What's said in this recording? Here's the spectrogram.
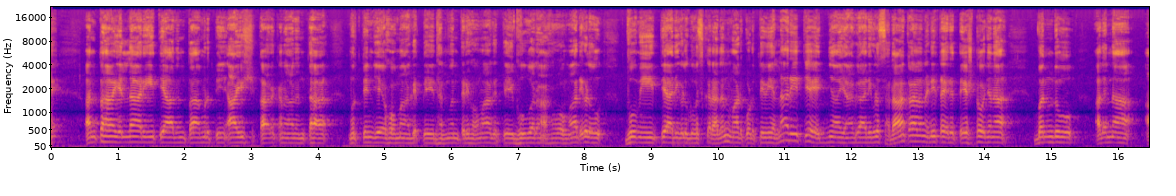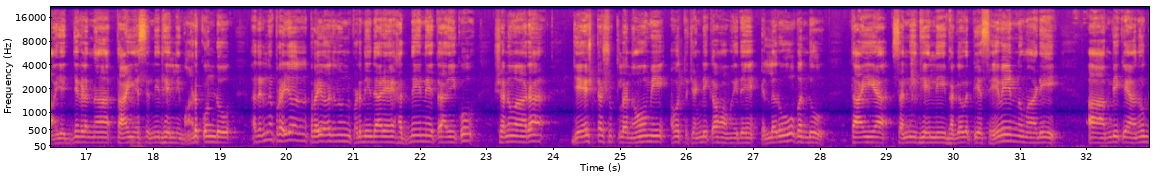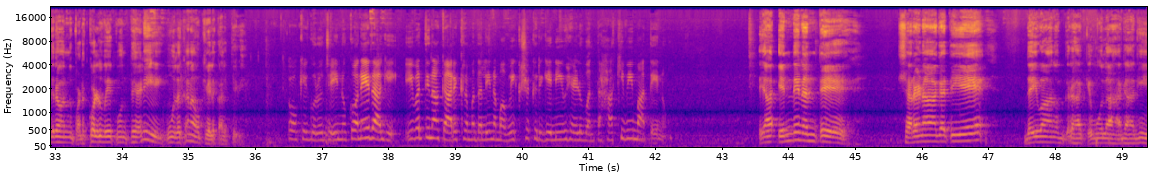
ಅಂತಹ ಎಲ್ಲ ರೀತಿಯಾದಂಥ ಮೃತ್ಯು, ಆಯುಷ್ ಕಾರಕನಾದಂತಹ ಮೃತ್ಯುಂಜಯ ಹೋಮ ಆಗುತ್ತೆ, ಧನ್ವಂತರಿ ಹೋಮ ಆಗುತ್ತೆ ಭೂವರಾಹ ಹೋಮಾದಿಗಳು, ಭೂಮಿ ಇತ್ಯಾದಿಗಳಿಗೋಸ್ಕರ ಅದನ್ನು ಮಾಡಿಕೊಡ್ತೀವಿ. ಎಲ್ಲ ರೀತಿಯ ಯಜ್ಞ, ಯಾಗಾದಿಗಳು ಸದಾಕಾಲ ನಡೀತಾ ಇರುತ್ತೆ. ಎಷ್ಟೋ ಜನ ಬಂದು ಅದನ್ನು ಆ ಯಜ್ಞಗಳನ್ನು ತಾಯಿಯ ಸನ್ನಿಧಿಯಲ್ಲಿ ಮಾಡಿಕೊಂಡು ಅದರಿಂದ ಪ್ರಯೋಜನ ಪ್ರಯೋಜನವನ್ನು ಪಡೆದಿದ್ದಾರೆ. ಹದಿನೈದನೇ ತಾರೀಕು ಶನಿವಾರ ಜ್ಯೇಷ್ಠ ಶುಕ್ಲ ನವಮಿ ಅವತ್ತು ಚಂಡಿಕಾ ಹೋಮ ಇದೆ. ಎಲ್ಲರೂ ಬಂದು ತಾಯಿಯ ಸನ್ನಿಧಿಯಲ್ಲಿ ಭಗವತಿಯ ಸೇವೆಯನ್ನು ಮಾಡಿ ಆ ಅಂಬಿಕೆಯ ಅನುಗ್ರಹವನ್ನು ಪಡ್ಕೊಳ್ಬೇಕು ಅಂತ ಹೇಳಿ ಮೂಲಕ ನಾವು ಕೇಳ್ಕೊಳ್ತೀವಿ. ಓಕೆ ಗುರುಜಿ ಇನ್ನು ಕೊನೆಯದಾಗಿ ಇವತ್ತಿನ ಕಾರ್ಯಕ್ರಮದಲ್ಲಿ ನಮ್ಮ ವೀಕ್ಷಕರಿಗೆ ನೀವು ಹೇಳುವಂತಹ ಕಿವಿ ಮಾತೇನು? ಯಾ ಎಂದಿನಂತೆ ಶರಣಾಗತಿಯೇ ದೈವಾನುಗ್ರಹಕ್ಕೆ ಮೂಲ. ಹಾಗಾಗಿ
